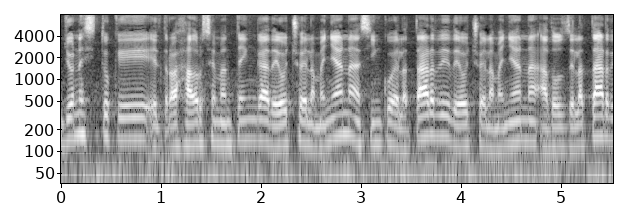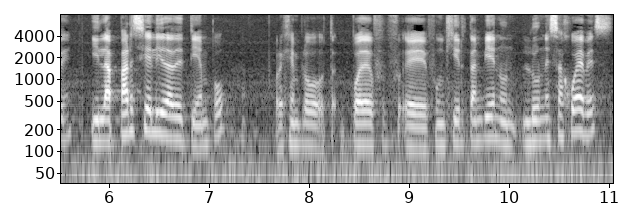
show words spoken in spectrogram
Yo necesito que el trabajador se mantenga de 8 de la mañana a 5 de la tarde, de 8 de la mañana a 2 de la tarde. Y la parcialidad de tiempo, por ejemplo, puede eh, fungir también un lunes a jueves.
